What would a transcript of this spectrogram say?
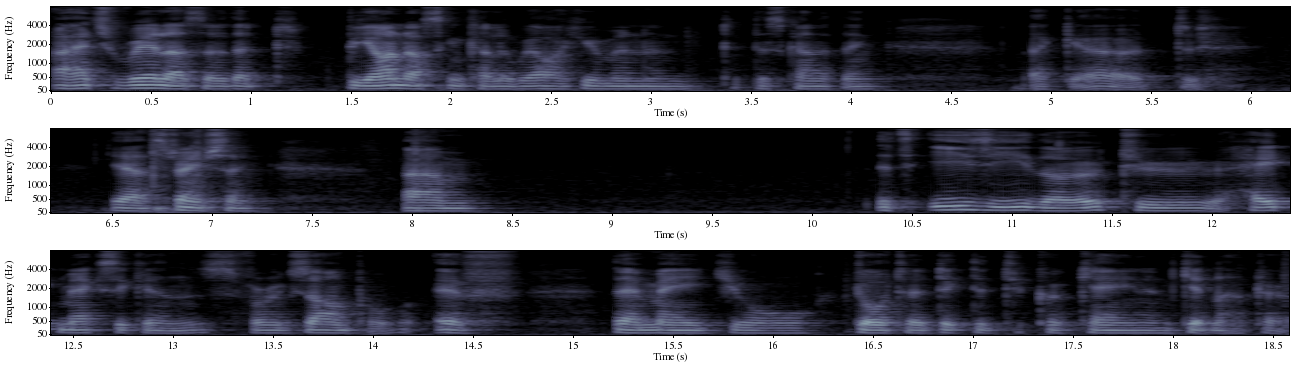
I had to realize though that beyond our skin color, we are human and this kind of thing. Like, uh, d- yeah, strange thing. Um, it's easy though to hate Mexicans, for example, if they made your daughter addicted to cocaine and kidnapped her,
